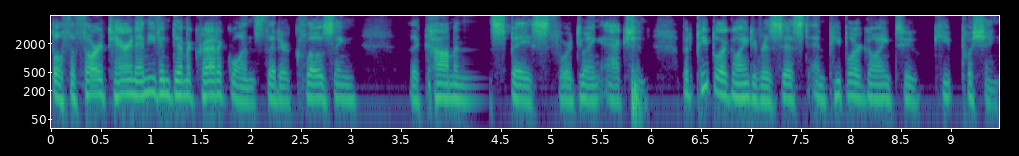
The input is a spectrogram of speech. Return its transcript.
both authoritarian and even democratic ones, that are closing the common space for doing action. But people are going to resist and people are going to keep pushing.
